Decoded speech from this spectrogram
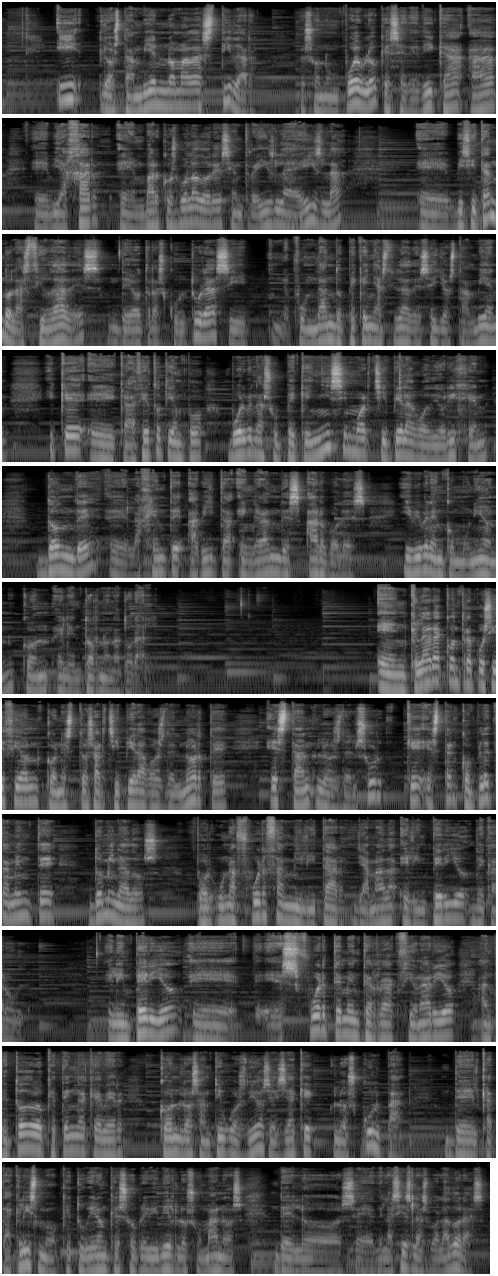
y los también nómadas Tidar, que son un pueblo que se dedica a eh, viajar en barcos voladores entre isla e isla, eh, visitando las ciudades de otras culturas y fundando pequeñas ciudades ellos también, y que eh, cada cierto tiempo vuelven a su pequeñísimo archipiélago de origen, donde la gente habita en grandes árboles viven en comunión con el entorno natural. En clara contraposición con estos archipiélagos del norte están los del sur, que están completamente dominados por una fuerza militar llamada el Imperio de Karul. El imperio eh, es fuertemente reaccionario ante todo lo que tenga que ver con los antiguos dioses, ya que los culpa del cataclismo que tuvieron que sobrevivir los humanos de, los, eh, de las islas voladoras.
